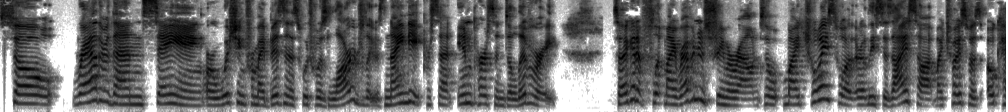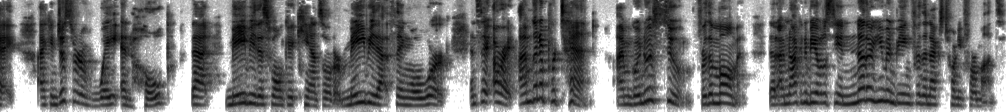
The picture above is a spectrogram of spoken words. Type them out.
So rather than saying or wishing for my business, which was largely, it was 98% in person delivery. So I got to flip my revenue stream around. So my choice was, or at least as I saw it, my choice was okay, I can just sort of wait and hope that maybe this won't get canceled or maybe that thing will work and say, all right, I'm going to pretend, I'm going to assume for the moment that I'm not going to be able to see another human being for the next 24 months.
